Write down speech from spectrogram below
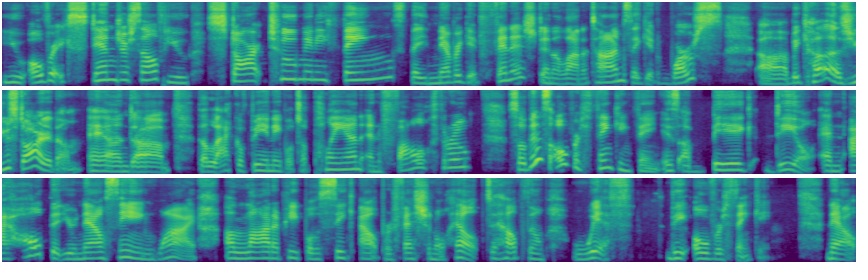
you overextend yourself. You start too many things. They never get finished and a lot of times they get worse uh, because you started them and um, the lack of being able to plan and follow through. So this overthinking thing is a big deal and i hope that you're now seeing why a lot of people seek out professional help to help them with the overthinking. Now,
